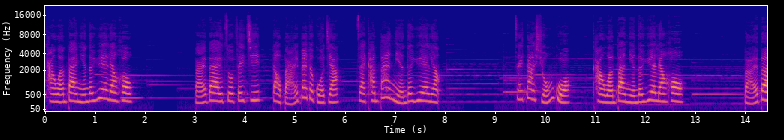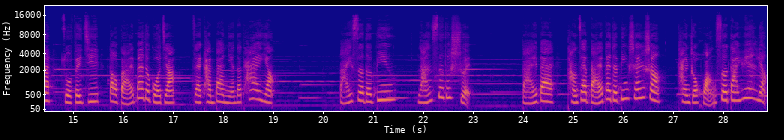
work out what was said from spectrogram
看完半年的月亮后，白白坐飞机到白白的国家，再看半年的月亮。在大熊国看完半年的月亮后。白白坐飞机到白白的国家，再看半年的太阳。白色的冰，蓝色的水。白白躺在白白的冰山上，看着黄色大月亮。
